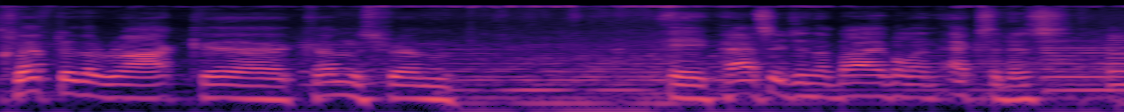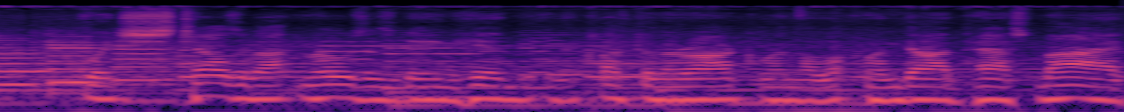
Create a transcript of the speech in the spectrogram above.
Cleft of the Rock uh, comes from a passage in the Bible in Exodus which tells about Moses being hid in the cleft of the rock when, the, when God passed by.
